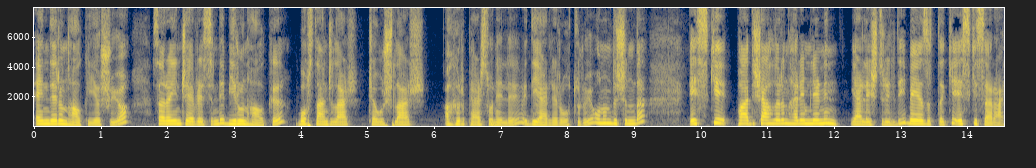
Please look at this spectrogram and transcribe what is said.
Enderun halkı yaşıyor. Sarayın çevresinde Birun halkı, bostancılar, çavuşlar, ahır personeli ve diğerleri oturuyor. Onun dışında eski padişahların haremlerinin yerleştirildiği Beyazıt'taki eski saray,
